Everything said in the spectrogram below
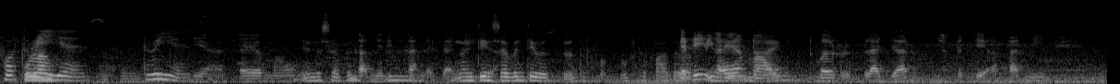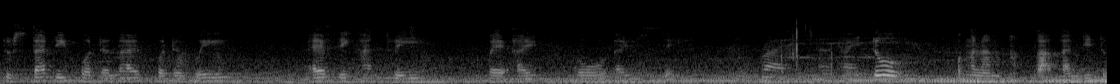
For Pulang. three years. Mm-mm. Three years. ya saya mau In the ke seven, Amerika nggak jadi 1970 was the, the, fa- the father Jadi of saya mau died. belajar seperti apa nih to study for the life, for the way every country where I go, I stay. Right. Nah, Okay. itu pengalaman Pak Pandi itu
